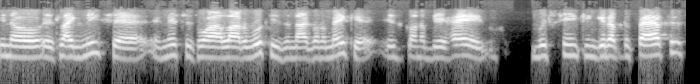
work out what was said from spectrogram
you know, it's like Meek said, and this is why a lot of rookies are not going to make it. It's going to be, hey, which team can get up the fastest,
